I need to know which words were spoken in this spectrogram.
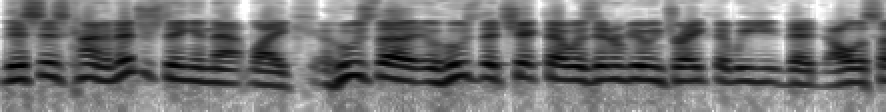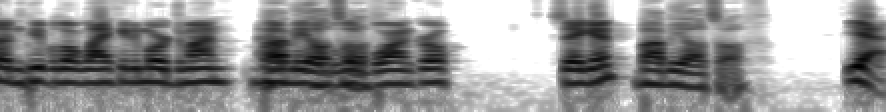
this is kind of interesting in that like who's the who's the chick that was interviewing Drake that we that all of a sudden people don't like anymore, Damon? Help Bobbi me, little Althoff. blonde girl. Say again. Bobbi Althoff. Yeah.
